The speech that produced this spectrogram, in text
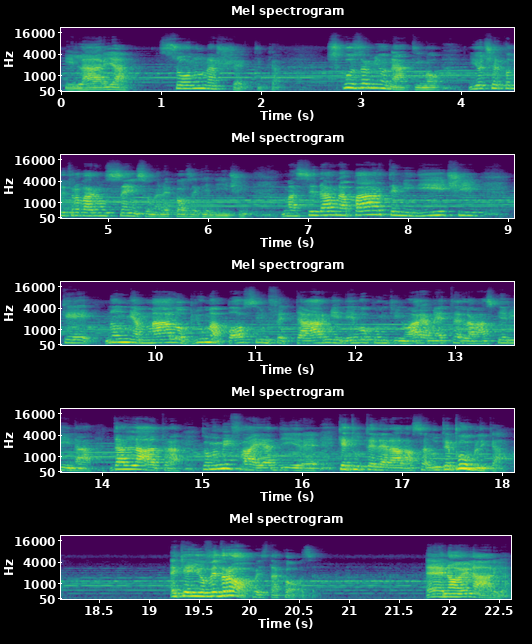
Ilaria, sono una scettica. Scusami un attimo, io cerco di trovare un senso nelle cose che dici, ma se da una parte mi dici che non mi ammalo più ma posso infettarmi e devo continuare a mettere la mascherina, dall'altra come mi fai a dire che tutelerà la salute pubblica? E che io vedrò questa cosa? Eh no, Ilaria,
